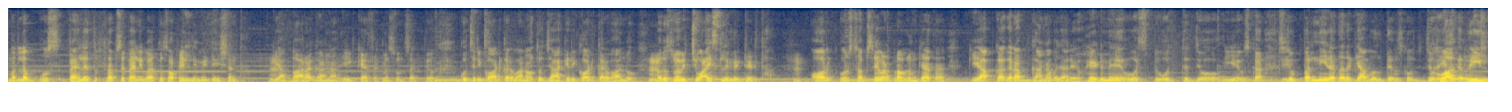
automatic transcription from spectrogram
मतलब उस पहले तो सबसे पहली बात तो सॉफ्टवेयर लिमिटेशन था। कि आप 12 गाना एक कैसेट में सुन सकते हो। कुछ रिकॉर्ड करवाना हो तो जाके रिकॉर्ड करवा लो। पर उसमें भी चॉइस लिमिटेड था। और और सबसे बड़ा प्रॉब्लम क्या था? कि आपका अगर आप गाना बजा रहे हो हेड में वो वो जो ये उसका जो। पन्नी रहता था क्या बोलते हैं उसको जो वो अगर रील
